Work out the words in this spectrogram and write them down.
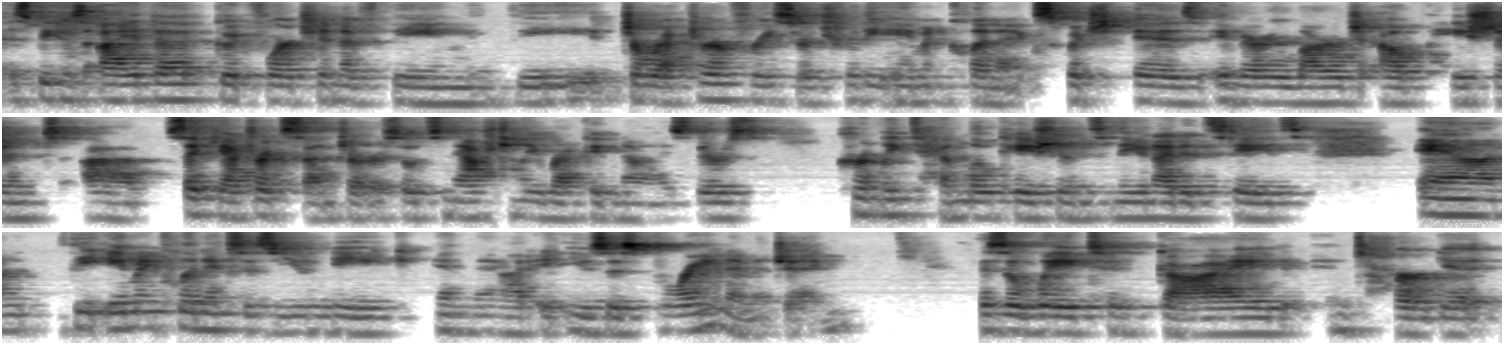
is because I had the good fortune of being the director of research for the Amen Clinics, which is a very large outpatient uh, psychiatric center. So it's nationally recognized. There's currently 10 locations in the United States. And the Amen Clinics is unique in that it uses brain imaging as a way to guide and target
